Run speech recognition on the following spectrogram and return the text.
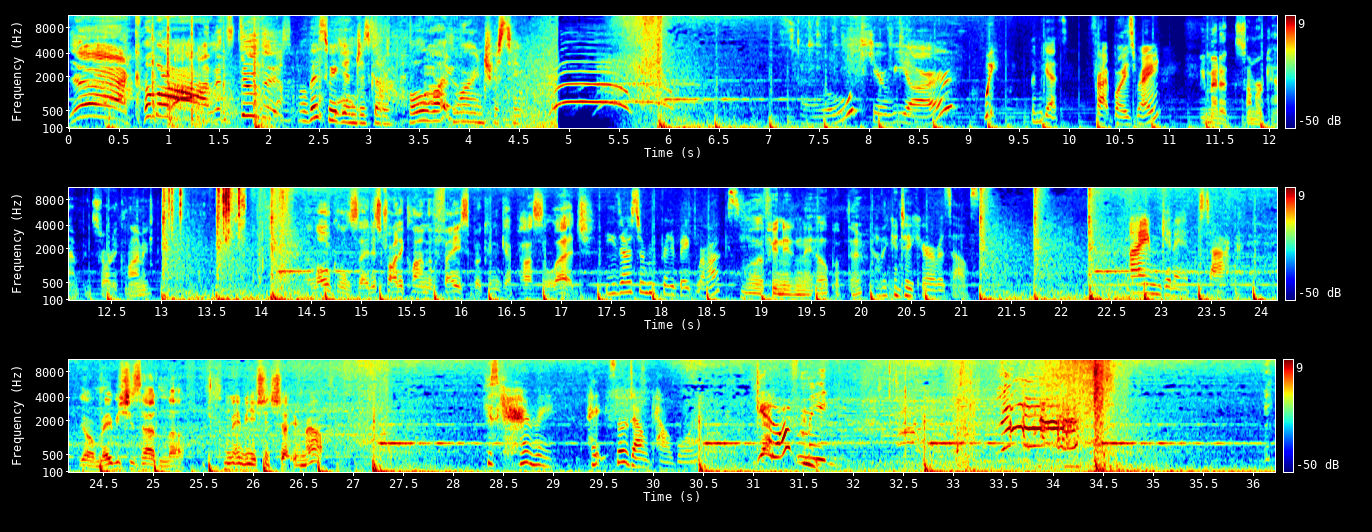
Yeah, come on, let's do this. Well, this weekend just got a whole lot more interesting. So here we are. Wait, let me guess. Frat boys, right? We met at summer camp and started climbing. The locals, they just tried to climb the face but couldn't get past the ledge. These are some pretty big rocks. Well, if you need any help up there. We can take care of ourselves. I'm gonna hit the sack. Yo, maybe she's had enough. Maybe you should shut your mouth. You scared me. Hey, slow down, cowboy. Get off me!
